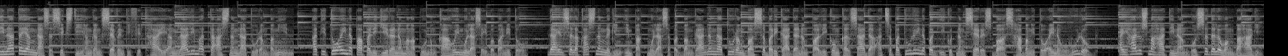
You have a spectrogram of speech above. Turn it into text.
Tinatayang nasa 60 hanggang 70 feet high ang lalim at taas ng naturang bangin, at ito ay napapaligiran ng mga punong kahoy mula sa ibaba nito, dahil sa lakas ng naging impact mula sa pagbangga ng naturang bus sa barikada ng palikong kalsada at sa patuloy na pag-ikot ng Ceres bus habang ito ay nahuhulog, ay halos mahati na ang bus sa dalawang bahagi.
